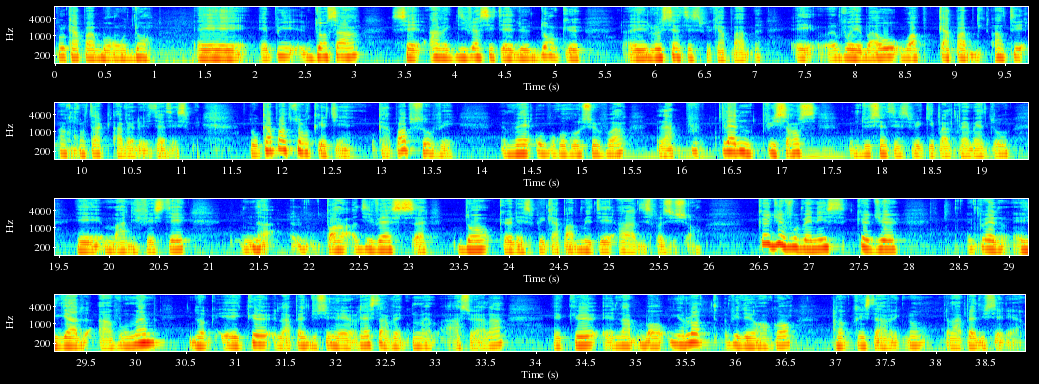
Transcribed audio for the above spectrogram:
pour capable bon don. Et, et puis dans ça, c'est avec diversité de dons que le Saint-Esprit capable et vous voyez bah, ou, capable d'entrer en contact avec le Saint-Esprit. Vous capable de chrétien, vous capable de sauver mais vous pouvez recevoir la pleine puissance du Saint-Esprit qui peut le permettre et manifester par divers dons que l'Esprit est capable de mettre à la disposition. Que Dieu vous bénisse, que Dieu prenne garde à vous-même, donc, et que la paix du Seigneur reste avec vous-même à ce là et que, bon, une autre vidéo encore, donc restez avec nous dans la paix du Seigneur.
